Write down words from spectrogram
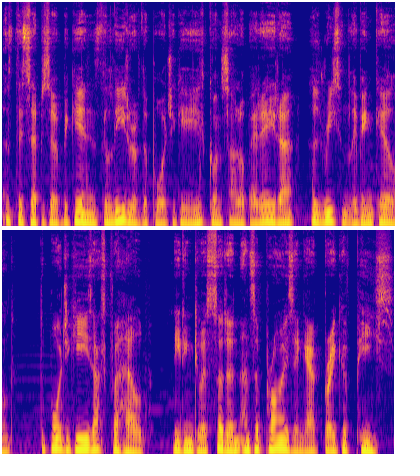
As this episode begins, the leader of the Portuguese, Gonçalo Pereira, has recently been killed. The Portuguese ask for help, leading to a sudden and surprising outbreak of peace.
